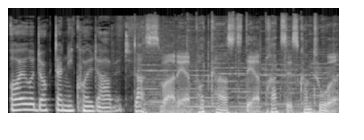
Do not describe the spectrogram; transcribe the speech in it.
eure Dr. Nicole David. Das war der Podcast der Praxiskontur.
